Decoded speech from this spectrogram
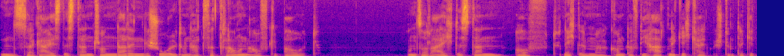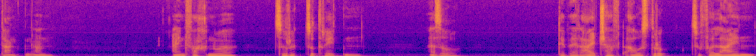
unser Geist ist dann schon darin geschult und hat Vertrauen aufgebaut. Und so reicht es dann oft, nicht immer, kommt auf die Hartnäckigkeit bestimmter Gedanken an, einfach nur zurückzutreten, also der Bereitschaft Ausdruck zu verleihen,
